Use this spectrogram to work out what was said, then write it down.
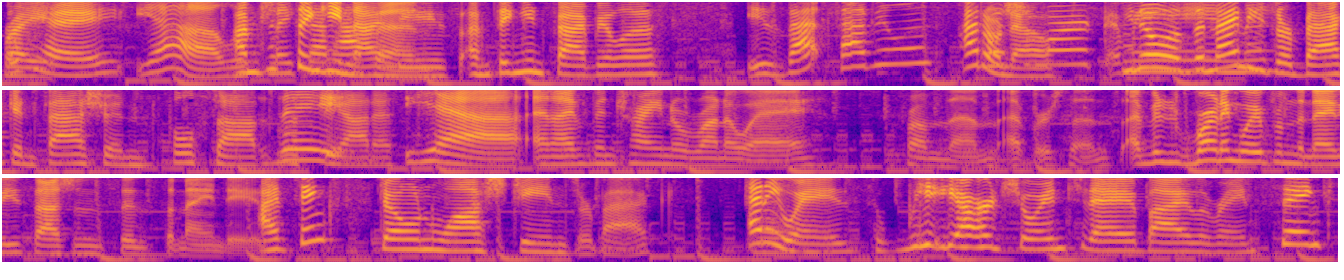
Right. Okay. Yeah. I'm just thinking 90s. I'm thinking fabulous. Is that fabulous? I don't know. Mark? I you know, the 90s are back in fashion. Full stop. They, let's be honest. Yeah, and I've been trying to run away from them ever since. I've been running away from the 90s fashion since the 90s. I think stonewashed jeans are back. Anyways, we are joined today by Lorraine Cink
